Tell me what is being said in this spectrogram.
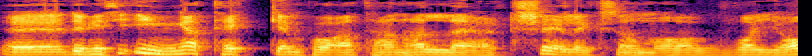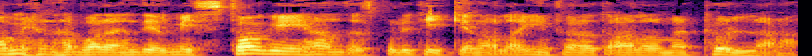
Eh, det finns inga tecken på att han har lärt sig liksom av vad jag menar vara en del misstag i handelspolitiken, alla införandet av alla de här tullarna.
